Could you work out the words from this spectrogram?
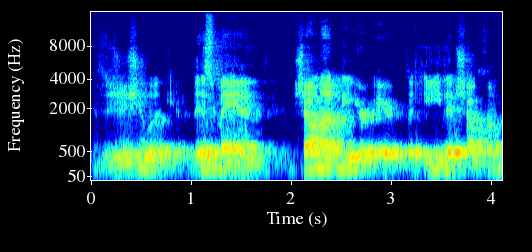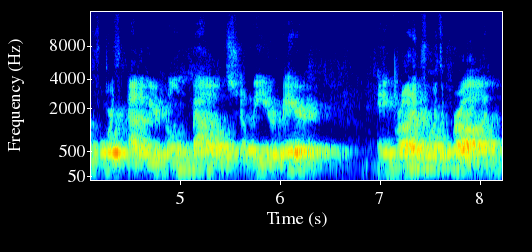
This is Yeshua again. This man shall not be your heir, but he that shall come forth out of your own bowels shall be your heir. And he brought him forth abroad,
